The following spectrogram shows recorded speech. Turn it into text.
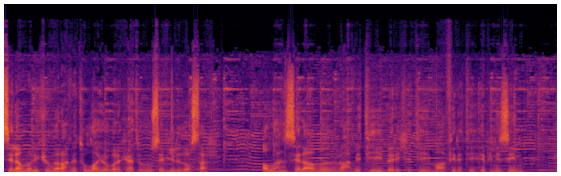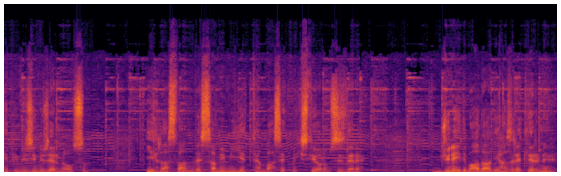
Selamünaleyküm ve rahmetullahi ve berekatuhu sevgili dostlar. Allah'ın selamı, rahmeti, bereketi, mağfireti hepinizin, hepimizin üzerine olsun. İhlastan ve samimiyetten bahsetmek istiyorum sizlere. Cüneyd-i Bağdadi Hazretlerine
